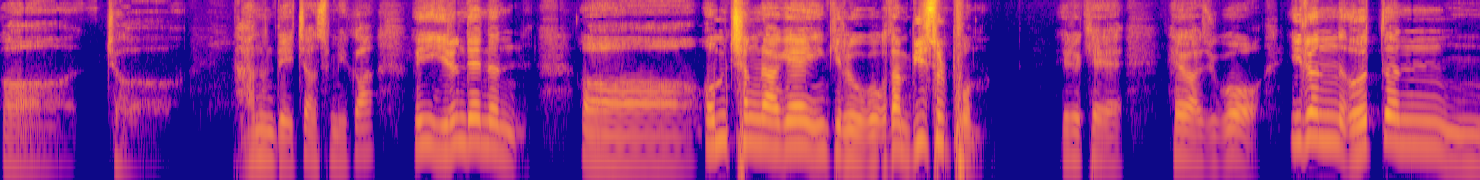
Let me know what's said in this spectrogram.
어저 하는 데 있지 않습니까? 이런 데는 어 엄청나게 인기를 끌고 그다음 미술품 이렇게 해가지고 이런 어떤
